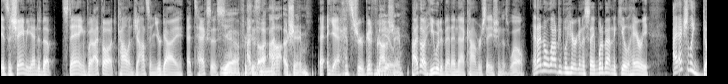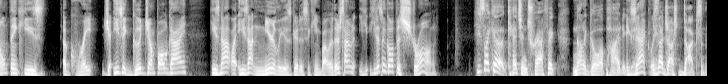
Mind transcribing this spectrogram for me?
it's a shame he ended up staying, but I thought Collin Johnson, your guy at Texas, Yeah, for sure. It's thought- not a shame. Uh, yeah, it's true. Good for Not you. Not a shame. I thought he would have been in that conversation as well. And I know a lot of people here are going to say, "What about N'Keal Harry?" I actually don't think he's a great. He's a good jump ball guy. He's not like he's not nearly as good as Hakeem Butler. There's times he, he doesn't go up as strong. He's like a catch in traffic, not a go up high to get. Exactly. He's not Josh Doctson,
